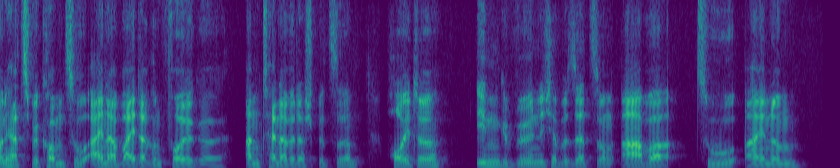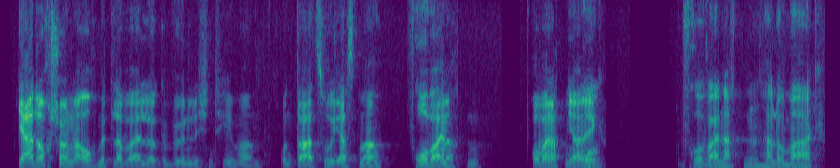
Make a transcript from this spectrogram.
und herzlich willkommen zu einer weiteren Folge Antenna Wetterspitze. Heute in gewöhnlicher Besetzung, aber zu einem, ja doch schon auch mittlerweile gewöhnlichen Thema. Und dazu erstmal frohe Weihnachten. Frohe Weihnachten, Janik. Frohe Weihnachten, hallo Marc.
